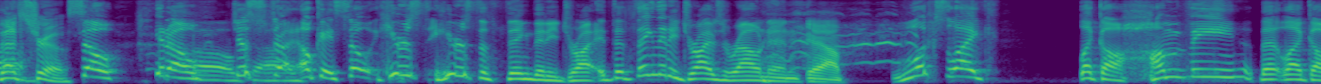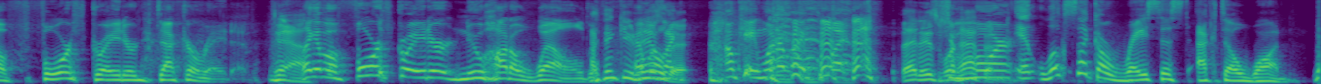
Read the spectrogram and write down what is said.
That's true. So, you know, Oh, just start, okay, so here's here's the thing that he drives. The thing that he drives around in yeah. looks like like a Humvee that like a fourth grader decorated. Yeah. Like if a fourth grader knew how to weld. I think you and was nailed like, Okay, what if I put That is what some happened. more It looks like a racist Ecto One.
